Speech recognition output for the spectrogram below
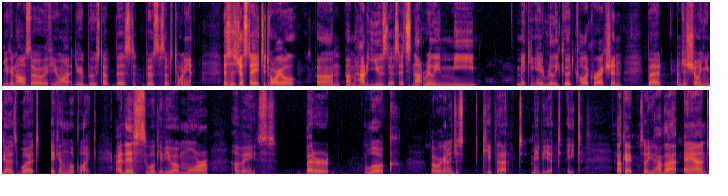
you can also if you want you could boost up this boost this up to 20 this is just a tutorial on um, how to use this. It's not really me making a really good color correction but I'm just showing you guys what it can look like. Alright, this will give you a more of a better look, but we're gonna just keep that maybe at 8. Okay, so you have that, and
